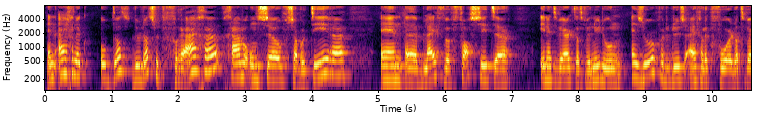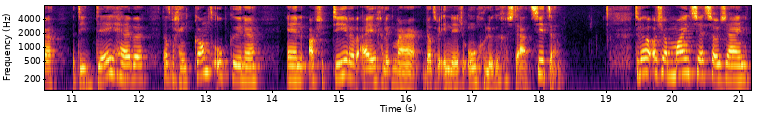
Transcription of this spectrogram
en eigenlijk op dat, door dat soort vragen gaan we onszelf saboteren en uh, blijven we vastzitten in het werk dat we nu doen. En zorgen we er dus eigenlijk voor dat we het idee hebben dat we geen kant op kunnen. En accepteren we eigenlijk maar dat we in deze ongelukkige staat zitten. Terwijl als jouw mindset zou zijn:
